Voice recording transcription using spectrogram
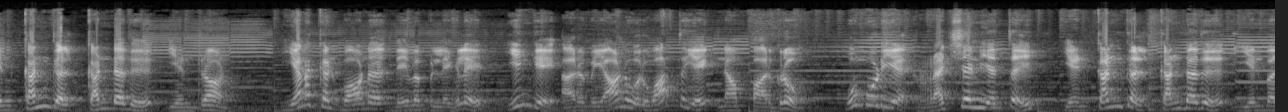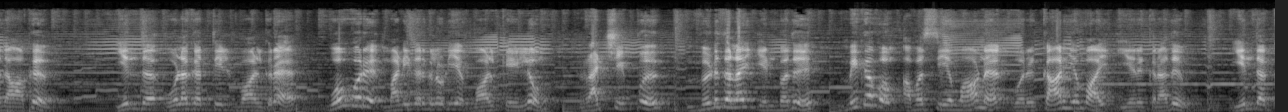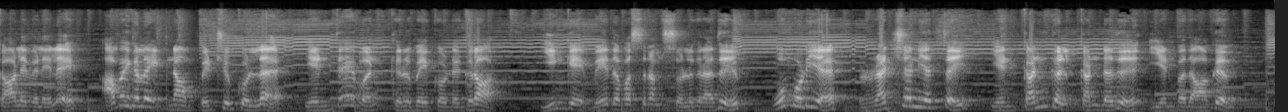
என் கண்கள் கண்டது என்றான். எனக்கன்பான தேவ பிள்ளைகளே இங்கே அருமையான ஒரு வார்த்தையை நாம் பார்க்கிறோம். உம்முடைய இரட்சணியத்தை என் கண்கள் கண்டது என்பதாக. இந்த உலகத்தில் வாழ்கிற ஒவ்வொரு மனிதர்களுடைய வாழ்க்கையிலும் ரட்சிப்பு விடுதலை என்பது மிகவும் அவசியமான ஒரு காரியமாய் இருக்கிறது. இந்த காலவேளையிலே அவைகளை நாம் பெற்றுக்கொள்ள என் தேவன் கிருபை கொடுக்கிறார் இங்கே வேதவசனம் சொல்லுகிறது உம்முடைய ரட்சணியத்தை என் கண்கள் கண்டது என்பதாக.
